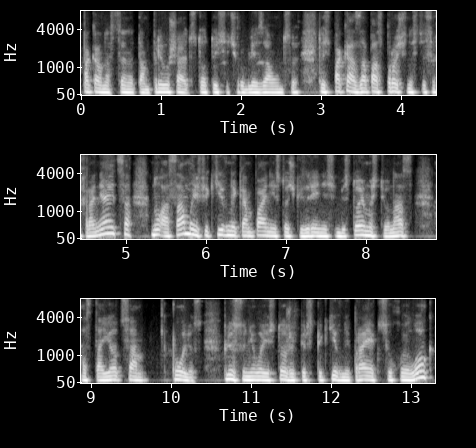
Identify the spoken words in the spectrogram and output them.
пока у нас цены там превышают 100 тысяч рублей за унцию. То есть пока запас прочности сохраняется. Ну, а самые эффективные компании с точки зрения себестоимости у нас остается полюс. Плюс у него есть тоже перспективный проект «Сухой лог»,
